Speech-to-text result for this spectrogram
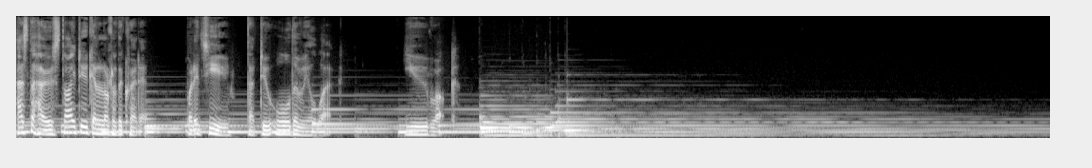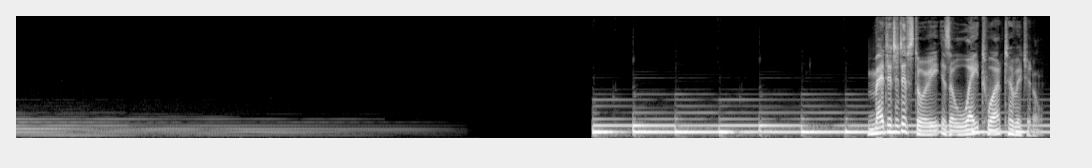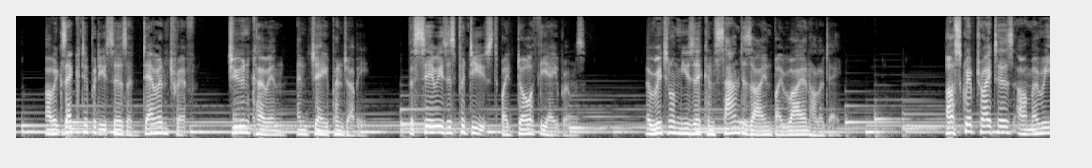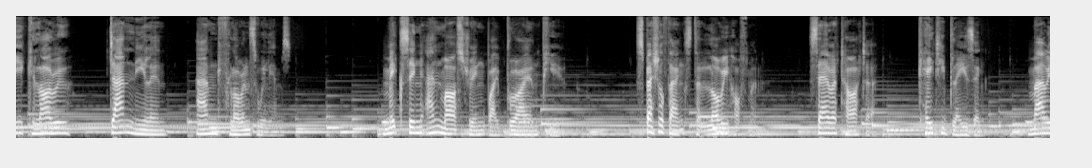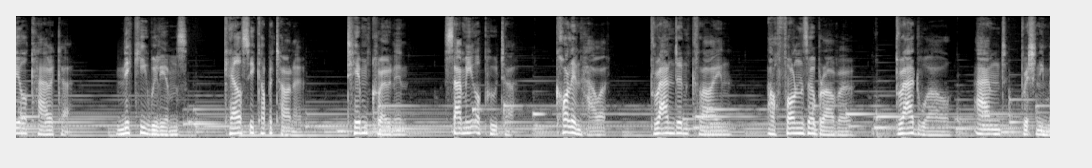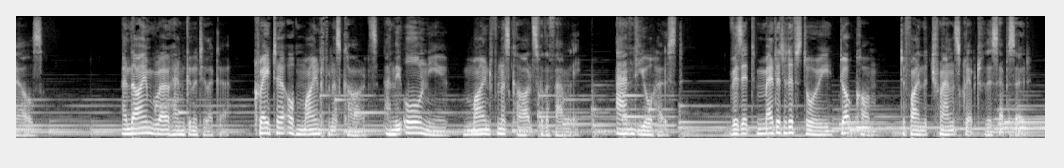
As the host, I do get a lot of the credit, but it's you that do all the real work. You rock. Meditative Story is a Wait What original. Our executive producers are Deron Triff, June Cohen, and Jay Punjabi. The series is produced by Dorothy Abrams. Original music and sound design by Ryan Holladay. Our scriptwriters are Marie Kilaru, Dan Nealon, and Florence Williams. Mixing and mastering by Brian Pugh. Special thanks to Laurie Hoffman. Sarah Tarter, Katie Blazing, Mariel Carica, Nikki Williams, Kelsey Capitano, Tim Cronin, Sammy Oputa, Colin Howard, Brandon Klein, Alfonso Bravo, Brad Whirl, and Brittany Mills. And I'm Rohan Gunatillake, creator of Mindfulness Cards and the all new Mindfulness Cards for the Family, and your host. Visit meditativestory.com to find the transcript for this episode.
